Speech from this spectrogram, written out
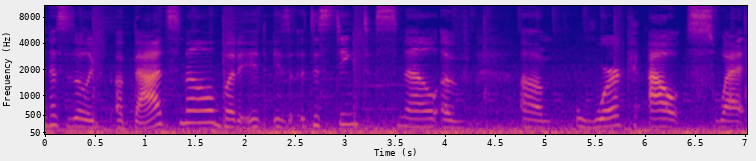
necessarily a bad smell, but it is a distinct smell of um, workout sweat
